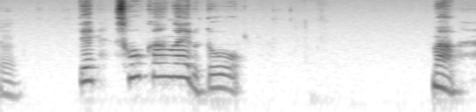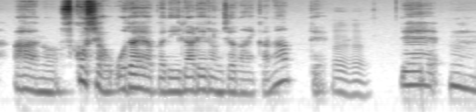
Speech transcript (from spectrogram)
うん。で、そう考えると、まあ、あの、少しは穏やかでいられるんじゃないかなって。うんうん。で、うん、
